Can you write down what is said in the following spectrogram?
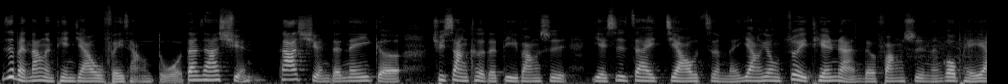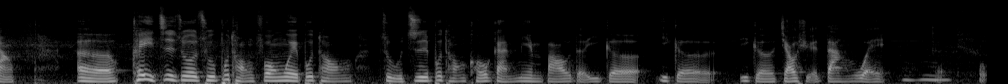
日本当然添加物非常多，但是他选他选的那一个去上课的地方是也是在教怎么样用最天然的方式能够培养呃可以制作出不同风味、不同组织、不同口感面包的一个一个。一个教学单位。嗯，我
